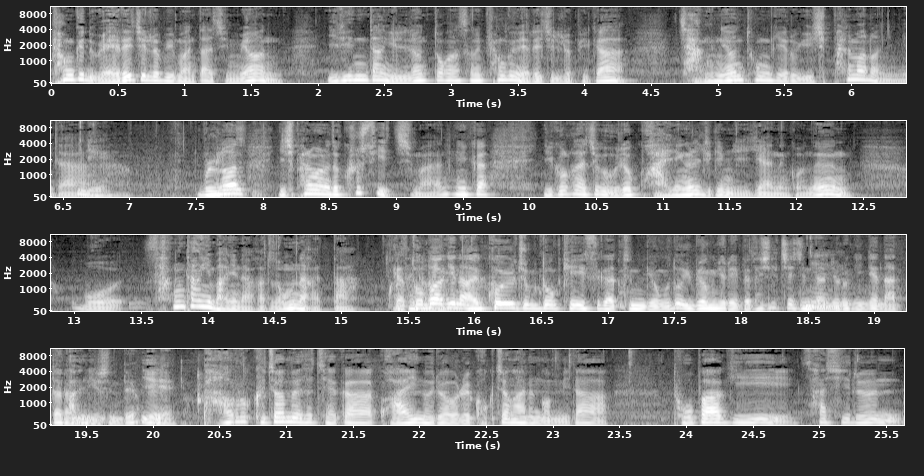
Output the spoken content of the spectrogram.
평균 외래 진료비만 따지면 1인당 1년 동안 쓰는 평균 외래 진료비가 작년 통계로 28만 원입니다. 예. 물론 28만 원도 클 수 있지만 그러니까 이걸 가지고 의료 과잉을 지금 얘기하는 거는 뭐 상당히 많이 나가도 너무 나갔다. 그러니까 도박이나 알코올 중독 케이스 같은 경우도 유병률에 비해서 실제 진단율은 네. 굉장히 낮다라는 아니, 얘기신데요. 예, 바로 그 점에서 제가 과잉 의료를 걱정하는 겁니다. 도박이 사실은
